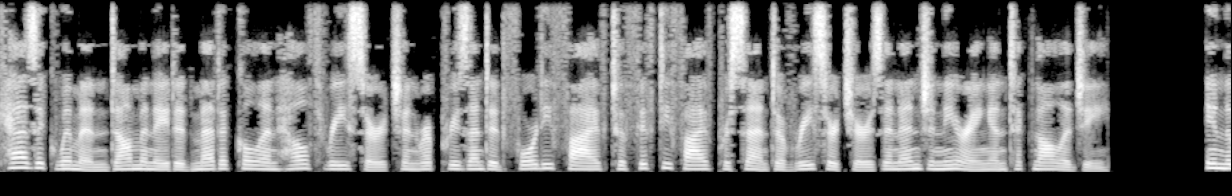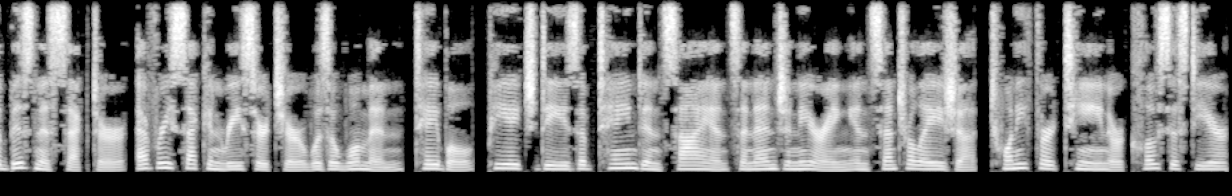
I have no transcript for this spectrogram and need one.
Kazakh women dominated medical and health research and represented 45 to 55% of researchers in engineering and technology. In the business sector, every second researcher was a woman. Table: PhDs obtained in science and engineering in Central Asia 2013 or closest year.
